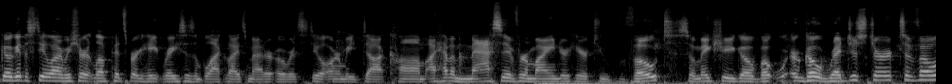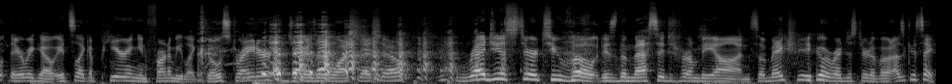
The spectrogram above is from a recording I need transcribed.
Go get the Steel Army shirt. Love Pittsburgh, hate racism. Black Lives Matter over at steelarmy.com. I have a massive reminder here to vote. So make sure you go vote or go register to vote. There we go. It's like appearing in front of me like Ghost Rider. Did you guys ever watch that show? Register to vote is the message from beyond. So make sure you go register to vote. I was going to say,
